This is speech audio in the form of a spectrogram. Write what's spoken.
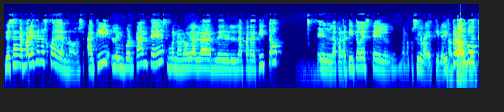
desaparecen los cuadernos. Aquí lo importante es, bueno, no voy a hablar del aparatito, el aparatito este, el, bueno, pues le iba a decir, el Chromebook,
